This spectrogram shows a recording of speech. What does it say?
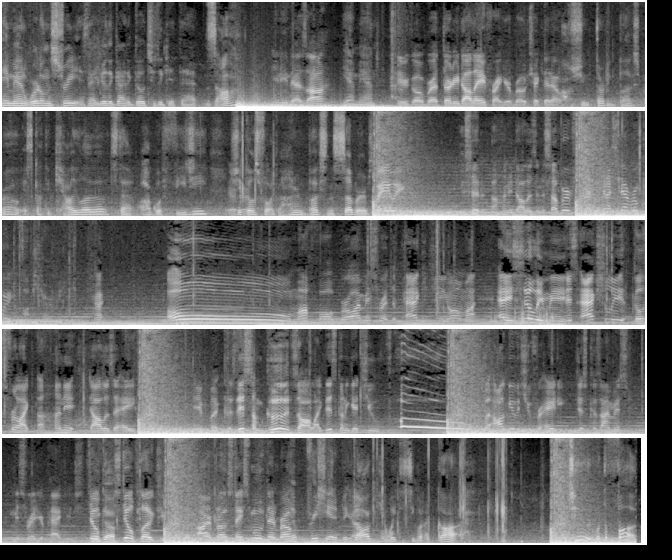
Hey man, word on the street is that you're the guy to go to to get that za. You need that za? Yeah, man. Here you go, bro. $30 eighth right here, bro. Check that out. Oh shoot, thirty bucks, bro. It's got the Cali logo. It's that Agua Fiji. Shit Mhm. goes for like a hundred bucks in the suburbs. Wait, wait. You said a $100 in the suburbs? Can I see that real quick? Fuck you, heard me. Oh, my fault, bro. I misread the packaging on my. Hey, silly me. This actually goes for like a hundred dollars a eighth. And, but cause this some goods all like this gonna get you. Woo! But I'll give it you for 80 just cause I mis misread your package. Still, you go. still plugged you. All right, bro. Stay smooth then, bro. Yep, appreciate it, big Yep. dog. Can't wait to see what I got. Dude, what the fuck?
